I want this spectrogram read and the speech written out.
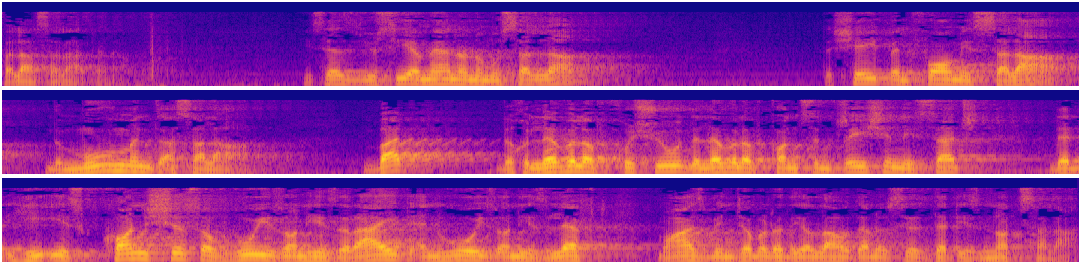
fala salata He says, you see a man on a musalla, the shape and form is salah. The movement is salah. But the level of khushu, the level of concentration is such that he is conscious of who is on his right and who is on his left. Muaz bin Jabal radiallahu ta'ala says that is not salah.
